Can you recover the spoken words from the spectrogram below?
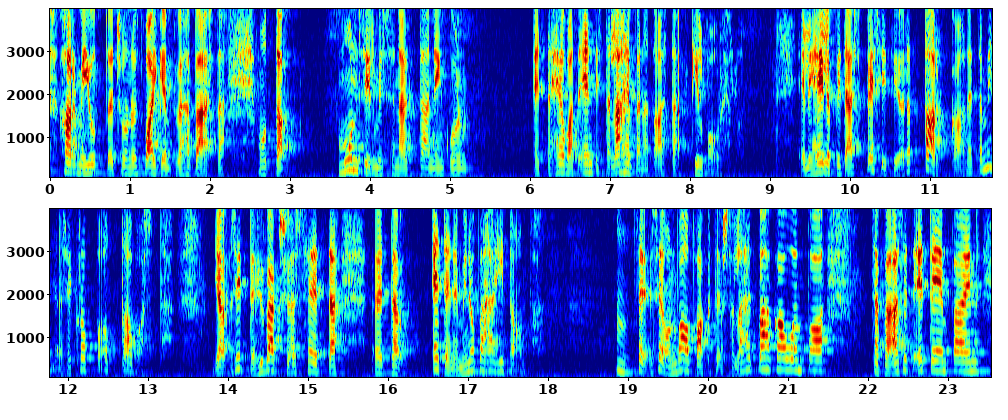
harmi juttu, että sun on nyt vaikeampi vähän päästä. Mutta mun silmissä näyttää niin kuin että he ovat entistä lähempänä taas sitä kilpaurheilua. Eli heille pitää spesifioida tarkkaan, että mitä se kroppa ottaa vastaan. Ja sitten hyväksyä se, että, että eteneminen on vähän hitaampaa. Mm. Se, se on vaan fakta. Jos sä lähdet vähän kauempaa, sä pääset eteenpäin.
